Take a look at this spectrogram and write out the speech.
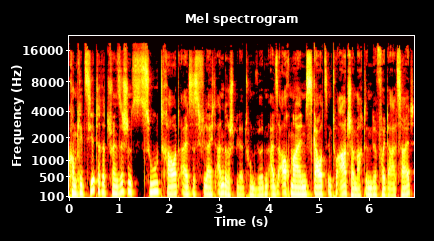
kompliziertere Transitions zutraut, als es vielleicht andere Spieler tun würden. Also auch mal einen Scouts into Archer macht in der Feudalzeit.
